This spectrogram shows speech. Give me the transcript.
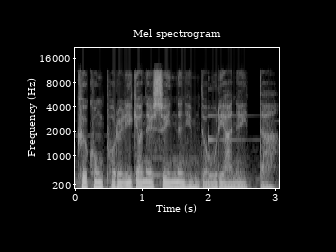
그 공포를 이겨낼 수 있는 힘도 우리 안에 있다.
